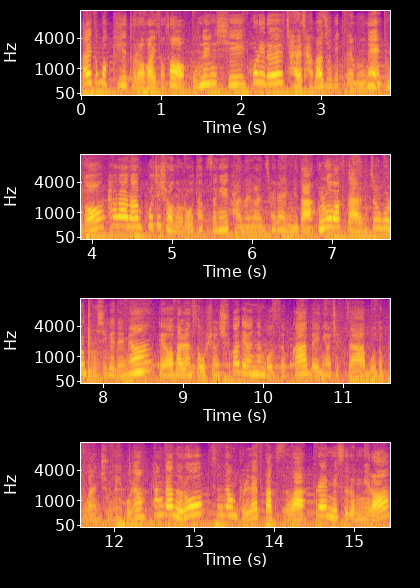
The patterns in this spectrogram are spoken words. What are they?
사이드 버킷이 들어가 있어서 운행 시 허리를 잘 잡아주기 때문에 좀 더 편안한 포지션으로 탑승이 가능한 차량입니다. 글로박스 안쪽으로 보시게 되면 에어 밸런스 옵션 추가되어 있는 모습과 매뉴얼 책자 모두 보관 중이고요. 상단으로 순정 블랙박스와 프레임리스 룸미러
